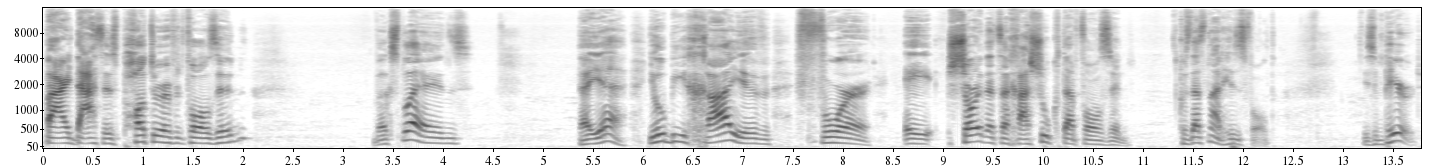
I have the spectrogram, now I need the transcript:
bardas is potter if it falls in. That explains that yeah, you'll be chayiv for a shor that's a chashuk that falls in, because that's not his fault he's impaired.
